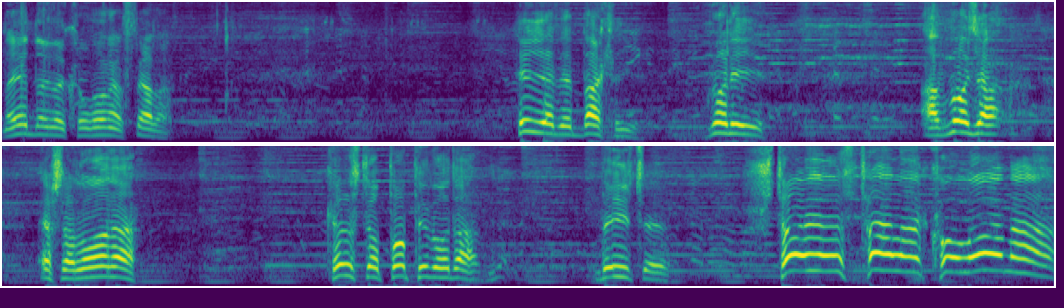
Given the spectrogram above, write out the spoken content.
Na jednoj je kolona stala. Hiljade baklji gori, a vođa ešalona krsto popivoda biće. Šta je stala kolona?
